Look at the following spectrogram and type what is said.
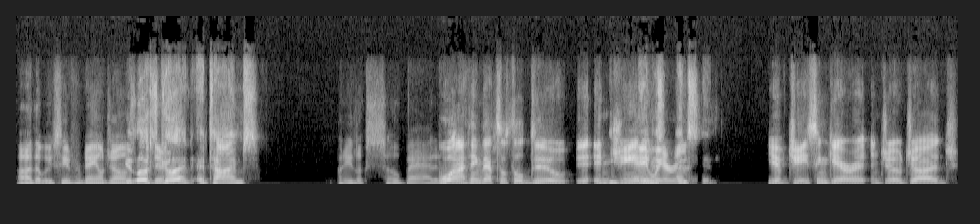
uh, that we've seen from Daniel Jones. He looks good at times. But he looks so bad. well, I think that's what they'll do in Jameis January. You have Jason Garrett and Joe Judge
